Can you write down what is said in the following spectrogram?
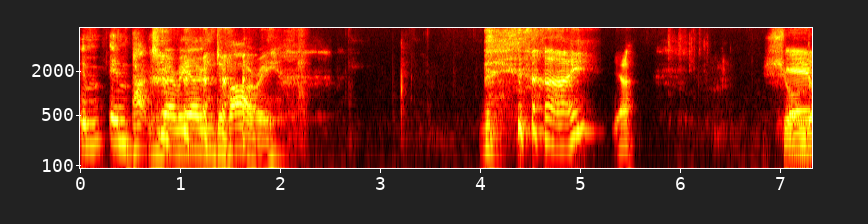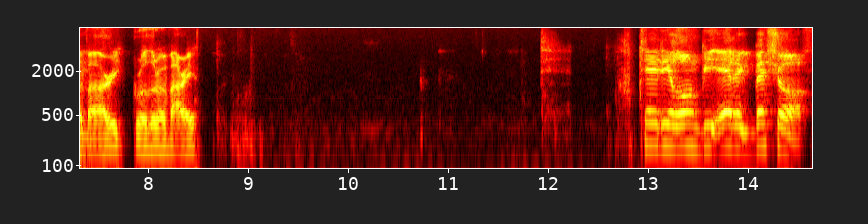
Im- Impact's very own Daivari. Aye. Sean Um, Daivari, brother of Ariya. Teddy Long beat Eric Bischoff.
